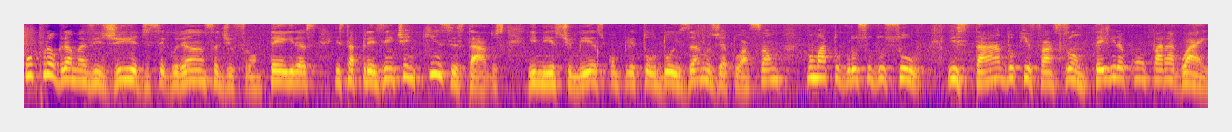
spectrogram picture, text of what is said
O programa Vigia de Segurança de Fronteiras está presente em 15 estados e neste mês completou dois anos de atuação no Mato Grosso do Sul, estado que faz fronteira com o Paraguai.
